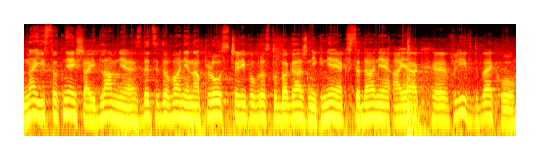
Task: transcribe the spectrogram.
najistotniejsza i dla mnie zdecydowanie na plus, czyli po prostu bagażnik nie jak w sedanie, a jak e, w liftbacku.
